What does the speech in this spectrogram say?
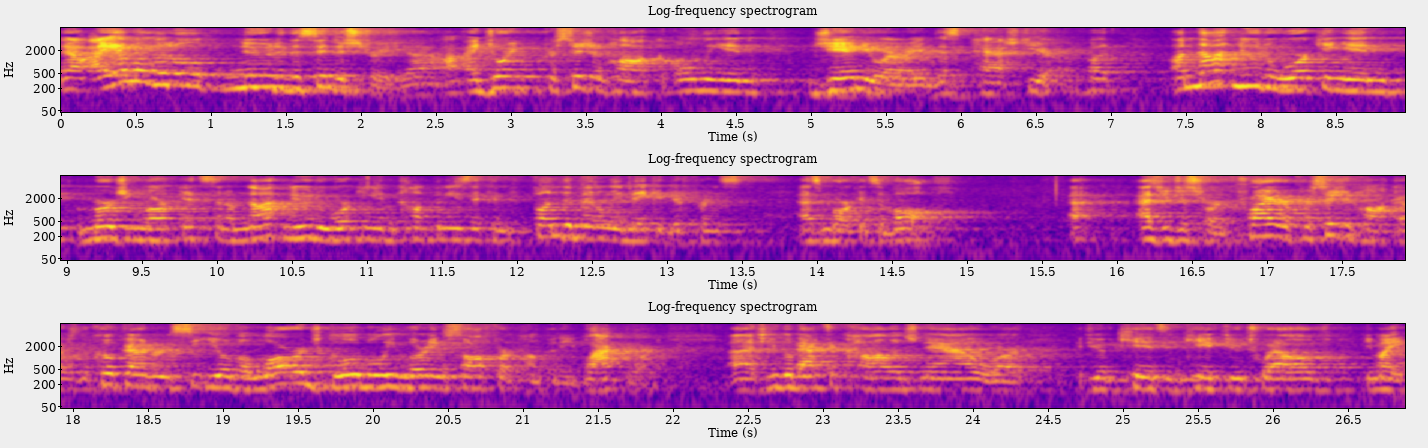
Now, I am a little new to this industry. Uh, I joined Precision Hawk only in January of this past year, but I'm not new to working in emerging markets, and I'm not new to working in companies that can fundamentally make a difference as markets evolve. As you just heard, prior to Precision Hawk, I was the co-founder and CEO of a large globally learning software company, Blackboard. Uh, if you go back to college now, or if you have kids in K through 12, you might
